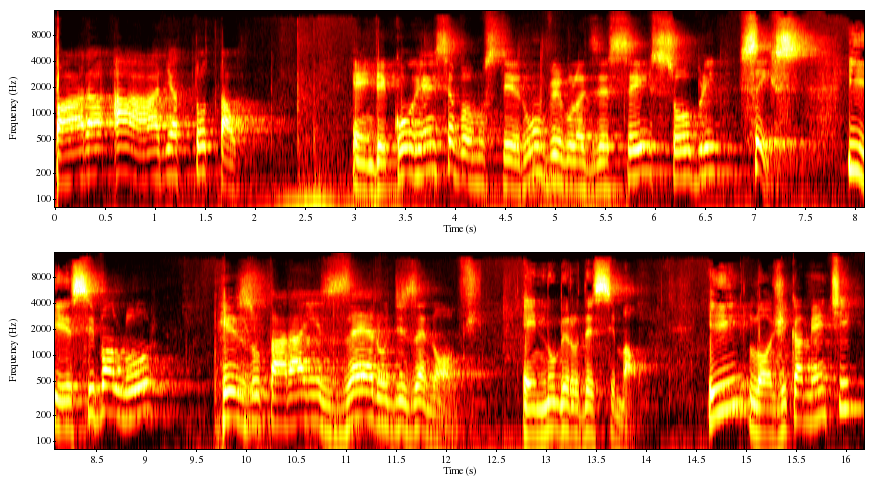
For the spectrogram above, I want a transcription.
para a área total. Em decorrência, vamos ter 1,16 sobre 6. E esse valor resultará em 0,19 em número decimal. E, logicamente,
